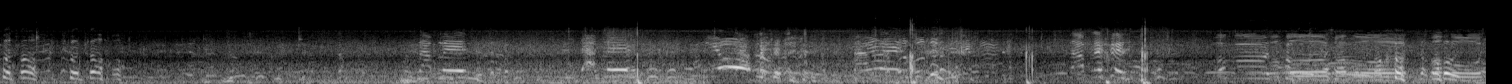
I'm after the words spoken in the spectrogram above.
Foto, foto. Fokus, fokus, fokus.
